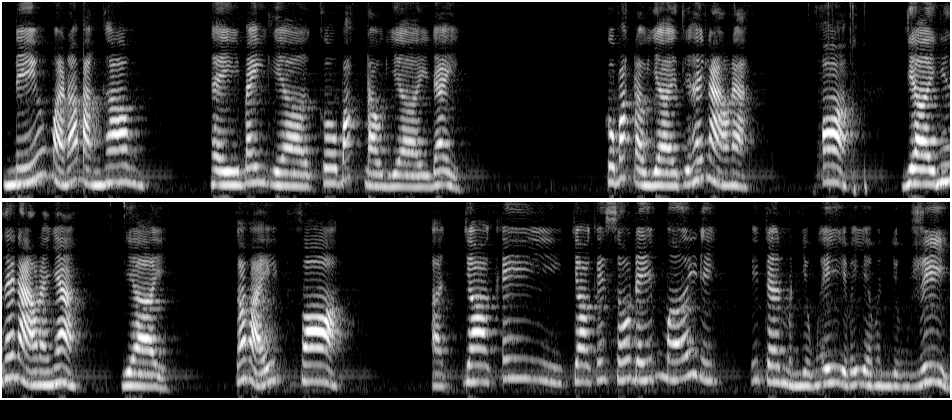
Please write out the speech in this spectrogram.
nếu mà nó bằng không thì bây giờ cô bắt đầu dời đây. Cô bắt đầu dời thì thế nào nè for. Dời như thế nào này nha? Dời. Có phải for? À, cho cái cho cái số đếm mới đi. Cái trên mình dùng y thì bây giờ mình dùng ri.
